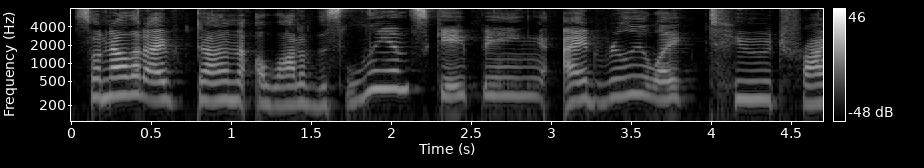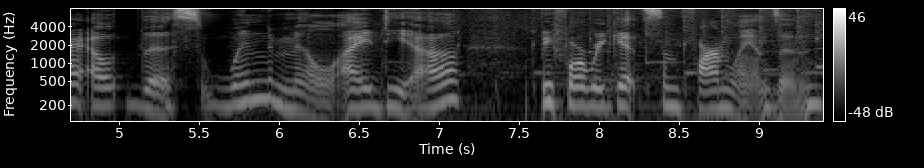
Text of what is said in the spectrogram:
So now that I've done a lot of this landscaping, I'd really like to try out this windmill idea before we get some farmlands in.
